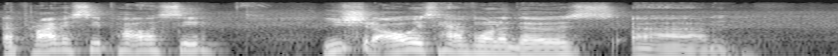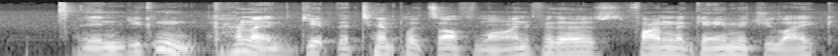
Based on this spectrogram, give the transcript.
a privacy policy. You should always have one of those. Um, and you can kind of get the templates offline for those. Find a game that you like,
